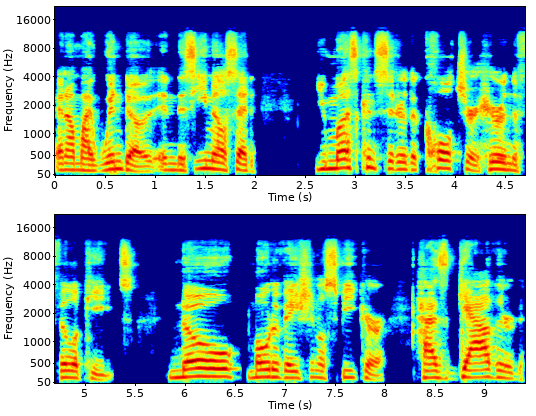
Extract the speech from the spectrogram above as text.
and on my window. And this email said, you must consider the culture here in the Philippines. No motivational speaker has gathered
